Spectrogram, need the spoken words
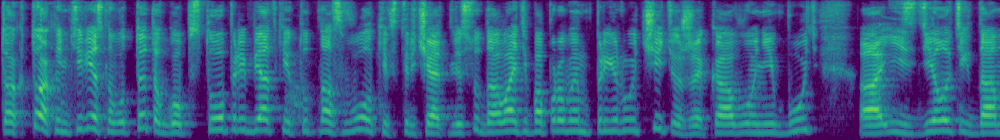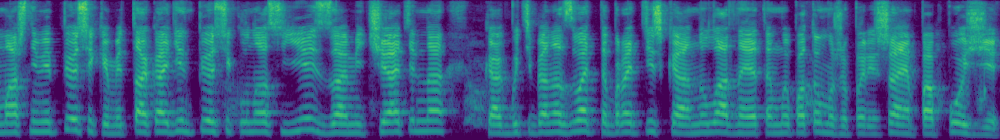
Так, так, интересно, вот это гоп-стоп, ребятки, тут нас волки встречают в лесу, давайте попробуем приручить уже кого-нибудь а, и сделать их домашними песиками. Так, один песик у нас есть, замечательно, как бы тебя назвать-то, братишка? Ну ладно, это мы потом уже порешаем попозже.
